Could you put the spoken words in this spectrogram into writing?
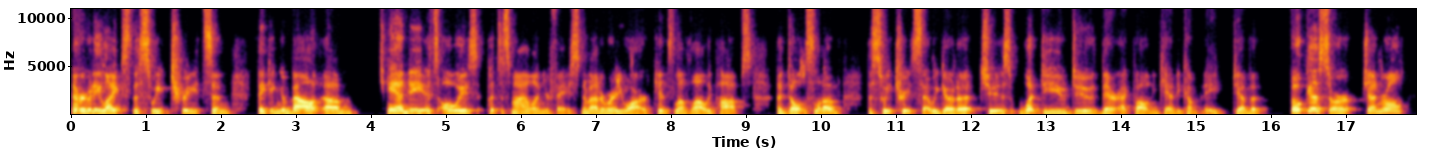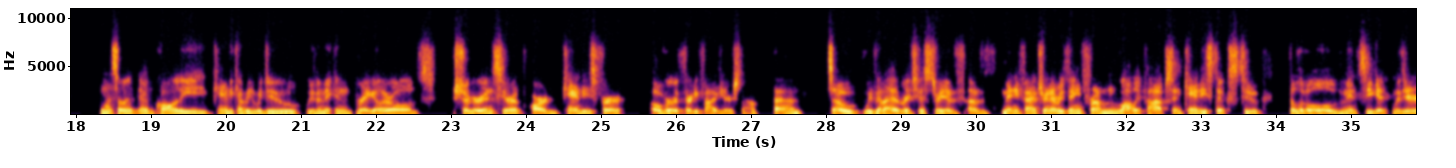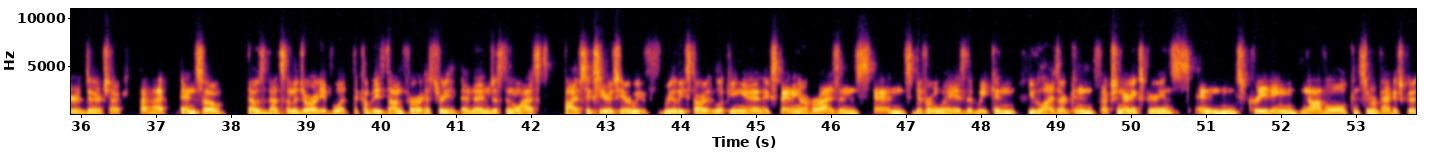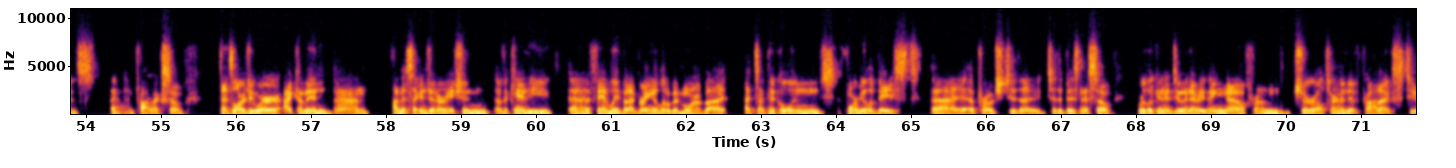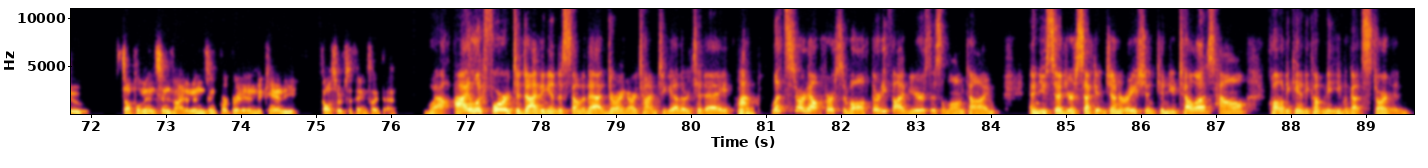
Everybody likes the sweet treats and thinking about um, candy. It's always puts a smile on your face, no matter where you are. Kids love lollipops, adults love the sweet treats that we go to choose. What do you do there at Quality Candy Company? Do you have a focus or general? Yeah, so at, at Quality Candy Company, we do we've been making regular old sugar and syrup hard candies for over 35 years now. Um, so we've got a rich history of of manufacturing everything from lollipops and candy sticks to the little mints you get with your dinner check. Uh, and so that was that's the majority of what the company's done for our history. And then just in the last five six years here, we've really started looking at expanding our horizons and different ways that we can utilize our confectionery experience and creating novel consumer packaged goods and products. So that's largely where I come in. Um, I'm a second generation of the candy uh, family, but I bring a little bit more of a, a technical and formula based uh, approach to the to the business. So we're looking at doing everything now from sugar alternative products to supplements and vitamins incorporated into candy, all sorts of things like that. Well, I look forward to diving into some of that during our time together today. Yeah. let's start out, first of all 35 years is a long time. And you said you're second generation. Can you tell us how Quality Candy Company even got started?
